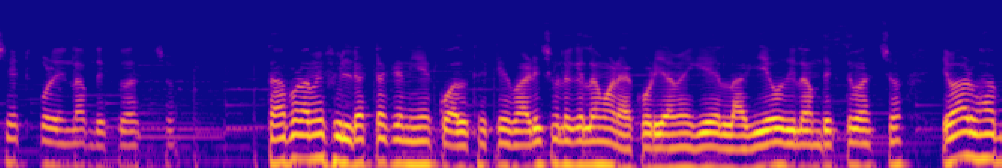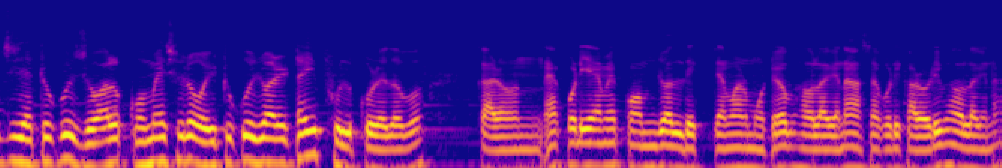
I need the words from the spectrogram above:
সেট করে নিলাম, দেখতে পাচ্ছ। তারপর আমি ফিল্টারটাকে নিয়ে কল থেকে বাড়ি চলে গেলাম আর অ্যাকোরিয়ামে গিয়ে লাগিয়েও দিলাম, দেখতে পাচ্ছ। এবার ভাবছি যেটুকু জল কমেছিল ওইটুকু জলটাই ফুল করে দেবো। কারণ অ্যাকোরিয়ামে কম জল দেখতে আমার মোটেও ভালো লাগে না, আশা করি কারোরই ভালো লাগে না।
